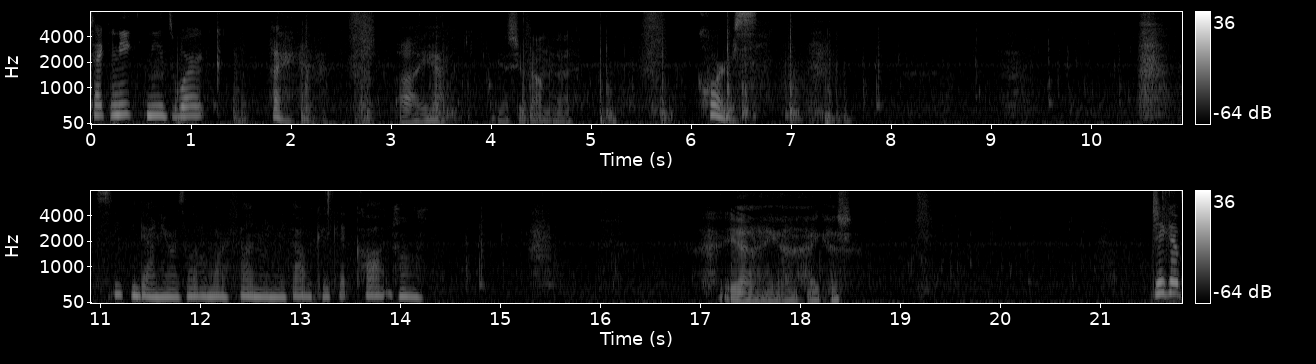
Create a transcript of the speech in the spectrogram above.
Technique needs work. Hey. Uh, yeah. I guess you found that. Of course. Down here was a little more fun when we thought we could get caught, huh? Yeah, I, uh, I guess. Jacob,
